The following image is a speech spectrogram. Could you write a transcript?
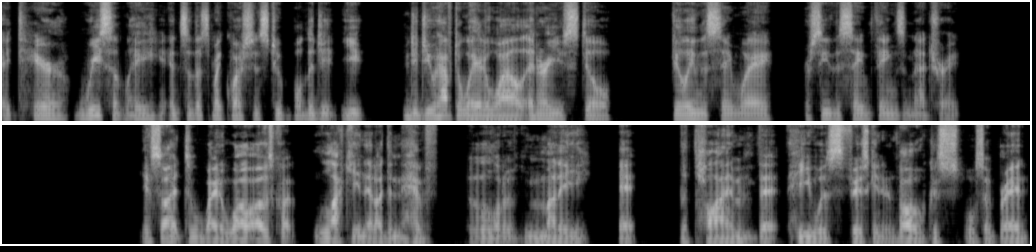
a tear recently. And so that's my question is twofold. Did you, you did you have to wait a while and are you still feeling the same way or see the same things in that trade? Yes, I had to wait a while. I was quite lucky in that I didn't have a lot of money at the time that he was first getting involved because also Brad,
